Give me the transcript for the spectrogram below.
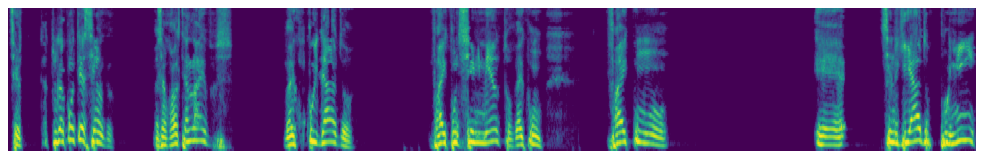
Está tudo acontecendo, mas acautelai-vos. Vai com cuidado, vai com discernimento, vai com, vai com é, sendo guiado por mim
